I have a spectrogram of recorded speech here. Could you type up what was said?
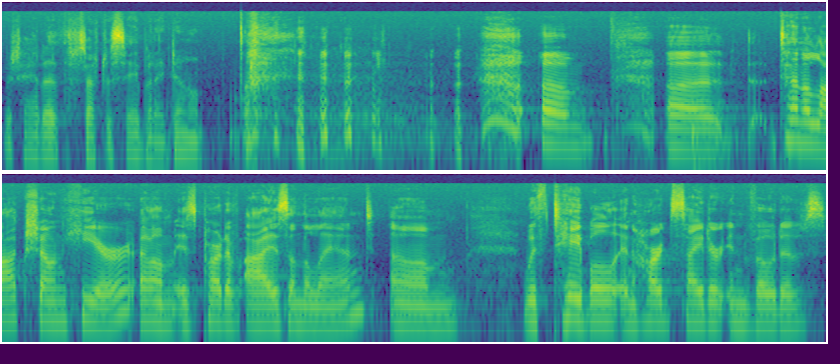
Wish I had other stuff to say, but I don't. um, uh, Tenalock, shown here, um, is part of Eyes on the Land. Um, with table and hard cider in votives,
